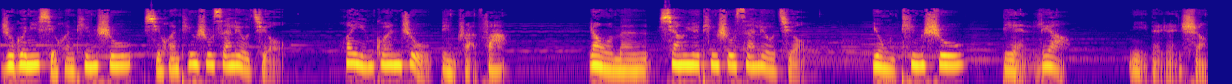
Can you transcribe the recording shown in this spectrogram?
如果你喜欢听书，喜欢听书三六九，欢迎关注并转发，让我们相约听书三六九，用听书点亮你的人生。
